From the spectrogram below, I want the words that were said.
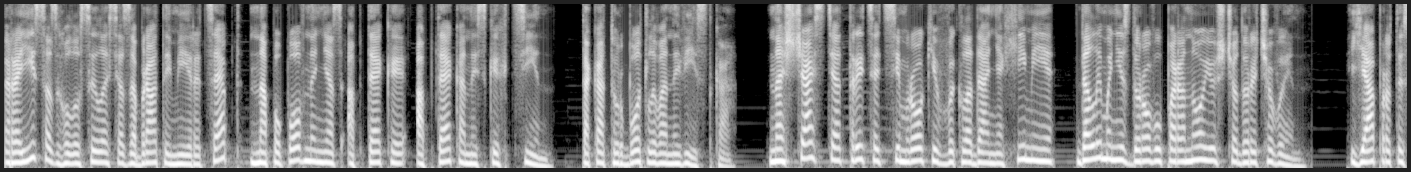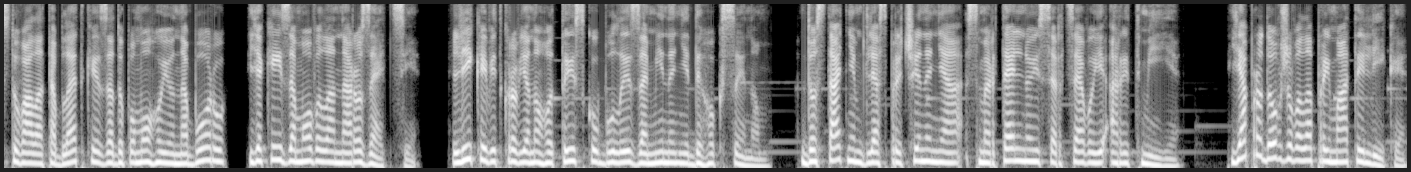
Раїса зголосилася забрати мій рецепт на поповнення з аптеки аптека низьких цін, така турботлива невістка. На щастя, 37 років викладання хімії дали мені здорову параною щодо речовин. Я протестувала таблетки за допомогою набору, який замовила на розетці. Ліки від кров'яного тиску були замінені дигоксином, достатнім для спричинення смертельної серцевої аритмії. Я продовжувала приймати ліки,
